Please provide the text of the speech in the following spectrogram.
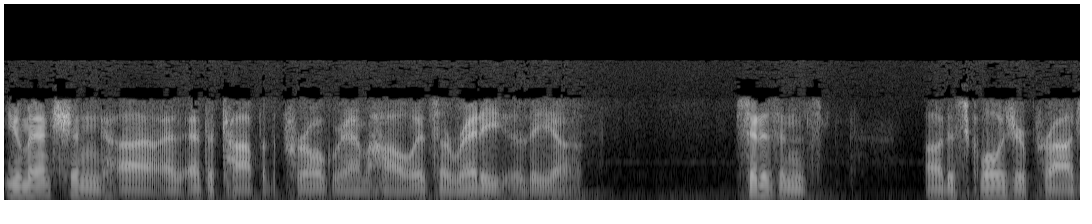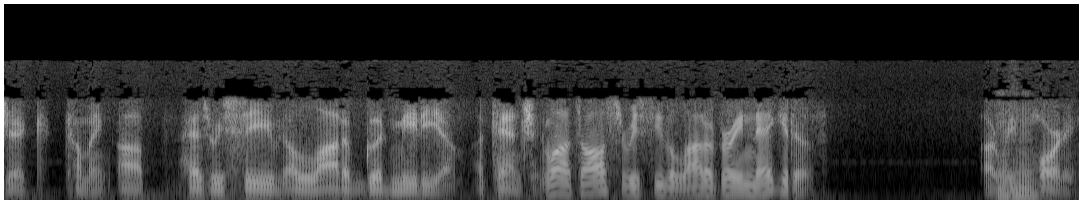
You mentioned uh, at the top of the program how it's already the uh, Citizens uh, Disclosure Project coming up has received a lot of good media attention. Well, it's also received a lot of very negative uh, mm-hmm. reporting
